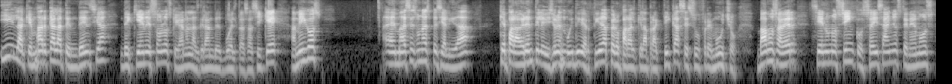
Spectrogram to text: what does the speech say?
y la que marca la tendencia de quiénes son los que ganan las grandes vueltas. Así que, amigos, además es una especialidad que para ver en televisión es muy divertida, pero para el que la practica se sufre mucho. Vamos a ver si en unos 5 o 6 años tenemos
